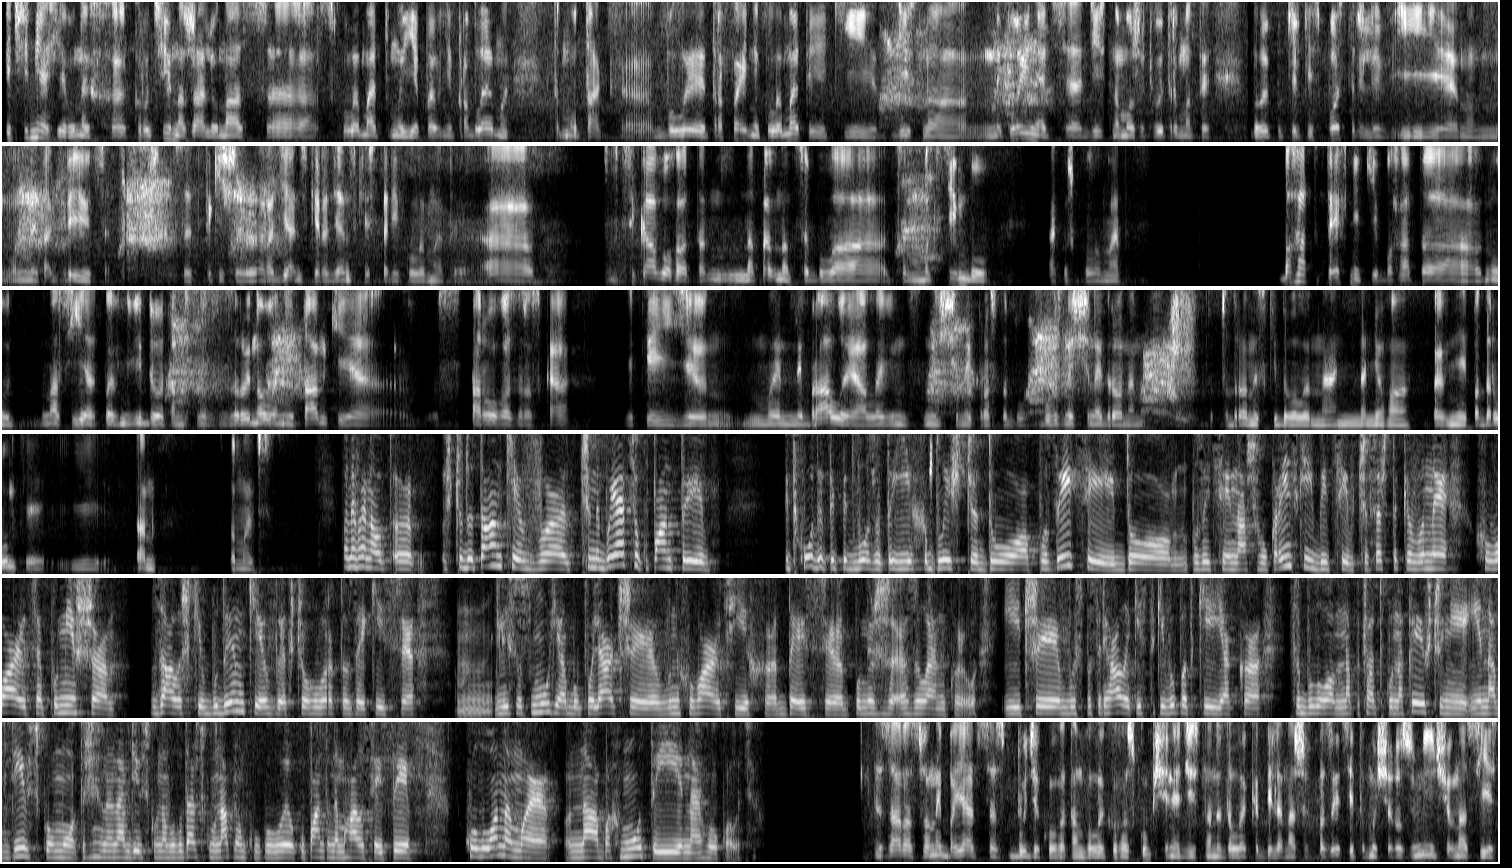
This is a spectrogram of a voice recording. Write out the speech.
Печенеги у них е, круті. На жаль, у нас е, з кулеметами є певні проблеми. Тому так е, були трофейні кулемети, які дійсно не клинять, дійсно можуть витримати велику кількість пострілів і ну, вони не так гріються. Це такі ще радянські, радянські старі кулемети. А Цікавого, та напевно, це була це Максим був також кулемет. Багато техніки, багато. Ну у нас є певні відео там зруйновані танки старого зразка, який е, ми не брали, але він знищений. Просто був був знищений дронами. Тобто дрони скидували на, на нього певні подарунки, і танк втомився. Пане Вена, от е, щодо танків, е, чи не бояться окупанти? Підходити, підвозити їх ближче до позиції, до позиції наших українських бійців, чи все ж таки вони ховаються поміж залишків будинків, якщо говорити за якісь лісосмуги або поля, чи вони ховають їх десь поміж зеленкою? І чи ви спостерігали якісь такі випадки, як це було на початку на Київщині і на Авдіївському, точніше не на Авдіївському, на Володарському напрямку, коли окупанти намагалися йти колонами на Бахмут і на його околицях? Зараз вони бояться з будь-якого там великого скупчення, дійсно недалеко біля наших позицій, тому що розуміють, що в нас є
